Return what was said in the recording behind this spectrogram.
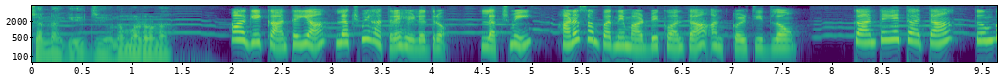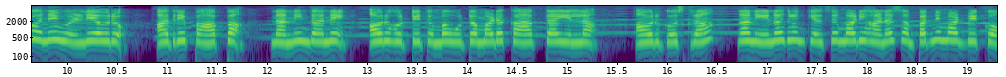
ಚೆನ್ನಾಗಿ ಜೀವನ ಮಾಡೋಣ. ಹಾಗೆ ಕಾಂತಯ್ಯ ಲಕ್ಷ್ಮಿ ಹತ್ರ ಹೇಳಿದ್ರು. ಲಕ್ಷ್ಮಿ, ಹಣ ಸಂಪಾದನೆ ಮಾಡ್ಬೇಕು ಅಂತ ಅಂದ್ಕೊಳ್ತಿದ್ಲು. ಕಾಂತಯ್ಯ ತಾತ ತುಂಬಾನೇ ಒಳ್ಳೆಯವರು. ಆದ್ರೆ ಪಾಪ, ನನ್ನಿಂದಾನೆ ಅವ್ರ ಹೊಟ್ಟೆ ತುಂಬ ಊಟ ಮಾಡಕ್ ಆಗ್ತಾ ಇಲ್ಲ. ಅವ್ರಿಗೋಸ್ಕರ ನಾನು ಏನಾದ್ರೂ ಒಂದು ಕೆಲಸ ಮಾಡಿ ಹಣ ಸಂಪಾದನೆ ಮಾಡ್ಬೇಕು.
